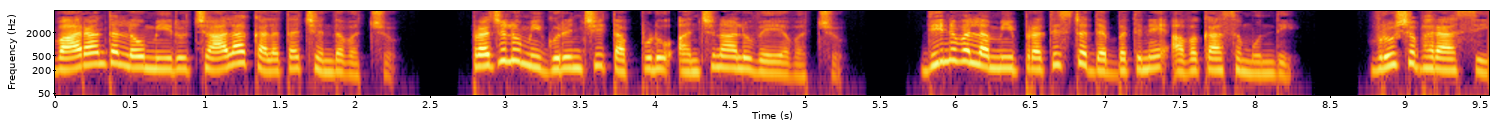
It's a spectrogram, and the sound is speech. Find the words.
వారాంతంలో మీరు చాలా కలత చెందవచ్చు. ప్రజలు మీ గురించి తప్పుడు అంచనాలు వేయవచ్చు. దీనివల్ల మీ ప్రతిష్ట దెబ్బతినే అవకాశముంది. వృషభరాశి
